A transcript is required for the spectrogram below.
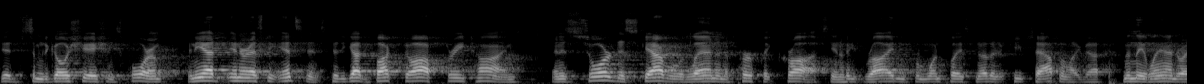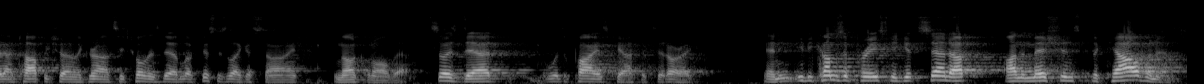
did some negotiations for him, and he had interesting incidents because he got bucked off three times, and his sword and his scabbard would land in a perfect cross. You know, he's riding from one place to another, and it keeps happening like that. And then they land right on top of each other on the ground. So he told his dad, "Look, this is like a sign," and uncle and all that. So his dad was a pious Catholic. Said, "All right," and he, he becomes a priest, and he gets sent up on the missions to the Calvinists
